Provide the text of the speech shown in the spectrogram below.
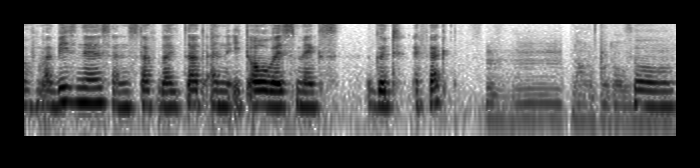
of my business and stuff like that and it always makes a good effect. Mm-hmm. so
